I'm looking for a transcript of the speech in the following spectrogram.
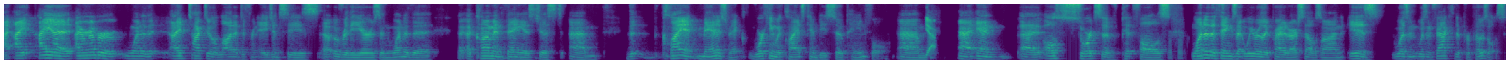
I I uh, I remember one of the I talked to a lot of different agencies uh, over the years, and one of the a common thing is just um, the client management. Working with clients can be so painful. Um, yeah. Uh, and uh, all sorts of pitfalls. Mm-hmm. One of the things that we really prided ourselves on is wasn't was in fact the proposals,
